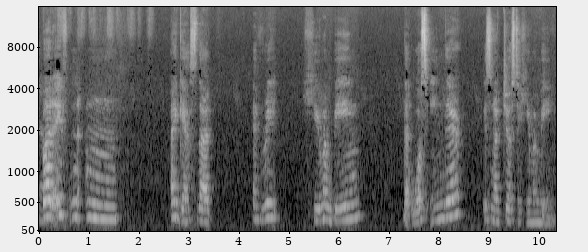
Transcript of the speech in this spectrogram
Yeah. But if mm, I guess that every human being that was in there is not just a human being.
